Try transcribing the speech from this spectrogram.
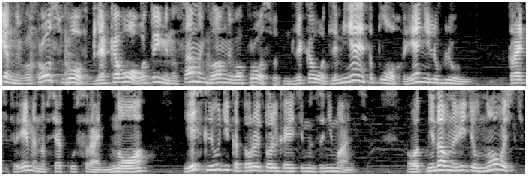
охуенный вопрос, Вов, для кого? Вот именно, самый главный вопрос, вот для кого? Для меня это плохо, я не люблю тратить время на всякую срань, но есть люди, которые только этим и занимаются. Вот недавно видел новость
